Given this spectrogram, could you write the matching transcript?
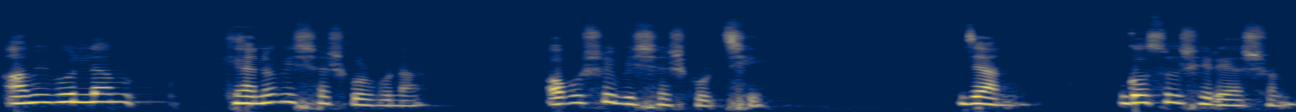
আমি বললাম, কেন বিশ্বাস করব না? অবশ্যই বিশ্বাস করছি। যান, গোসল সেরে আসুন।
